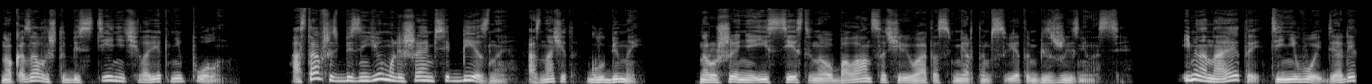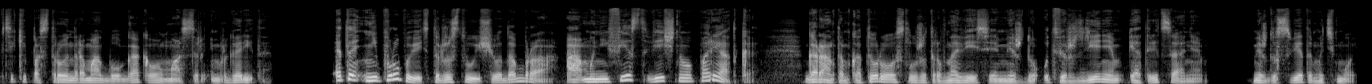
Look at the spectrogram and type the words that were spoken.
но оказалось, что без тени человек не полон. Оставшись без нее, мы лишаемся бездны, а значит глубины. Нарушение естественного баланса чревато смертным светом безжизненности. Именно на этой теневой диалектике построен роман Булгакова «Мастер и Маргарита». Это не проповедь торжествующего добра, а манифест вечного порядка, гарантом которого служит равновесие между утверждением и отрицанием, между светом и тьмой.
